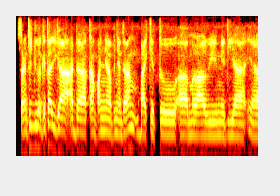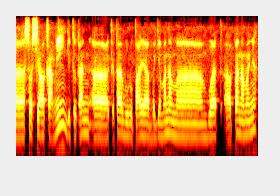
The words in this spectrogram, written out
Selain itu juga kita juga ada kampanye penyadaran baik itu uh, melalui media ya, sosial kami gitu kan uh, kita berupaya bagaimana membuat apa namanya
